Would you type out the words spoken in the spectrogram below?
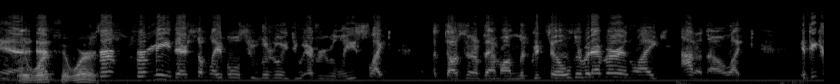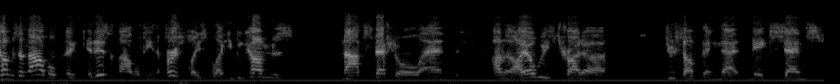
Yeah, it works, it works. For, for me, there's some labels who literally do every release, like a dozen of them on liquid filled or whatever, and like I don't know, like it becomes a novelty. It is a novelty in the first place, but like it becomes not special. And I don't know. I always try to do something that makes sense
